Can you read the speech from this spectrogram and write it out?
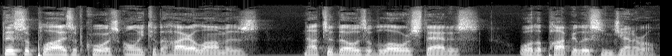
This applies, of course, only to the higher lamas, not to those of lower status or the populace in general.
